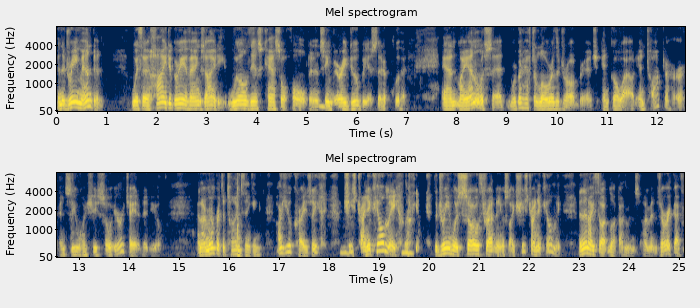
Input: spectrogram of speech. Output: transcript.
And the dream ended with a high degree of anxiety. Will this castle hold? And it seemed very dubious that it would. And my analyst said, We're going to have to lower the drawbridge and go out and talk to her and see why she's so irritated at you. And I remember at the time thinking, Are you crazy? Mm-hmm. She's trying to kill me. Right? The dream was so threatening. It was like, She's trying to kill me. And then I thought, Look, I'm in, I'm in Zurich. I've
